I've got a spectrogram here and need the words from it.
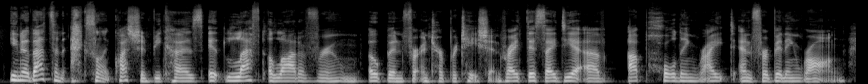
You know, that's an excellent question because it left a lot of room open for interpretation, right? This idea of upholding right and forbidding wrong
